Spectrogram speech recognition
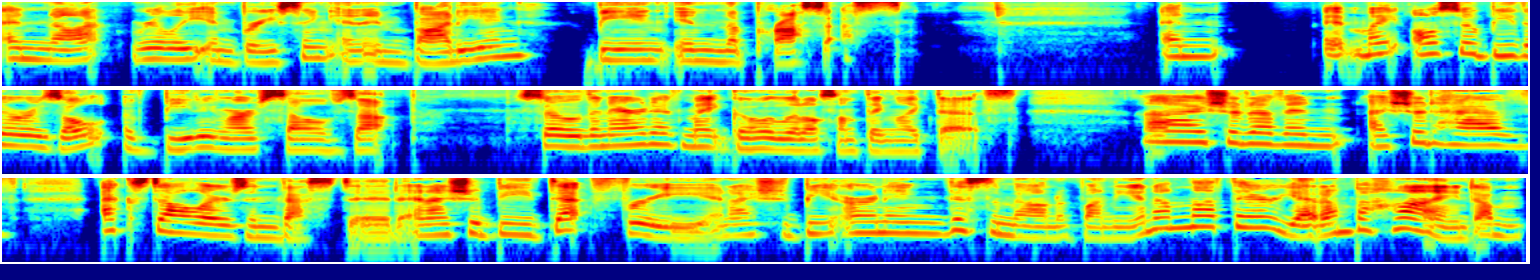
and not really embracing and embodying being in the process. And it might also be the result of beating ourselves up. So the narrative might go a little something like this. I should have in, I should have X dollars invested and I should be debt free and I should be earning this amount of money and I'm not there yet. I'm behind. I'm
